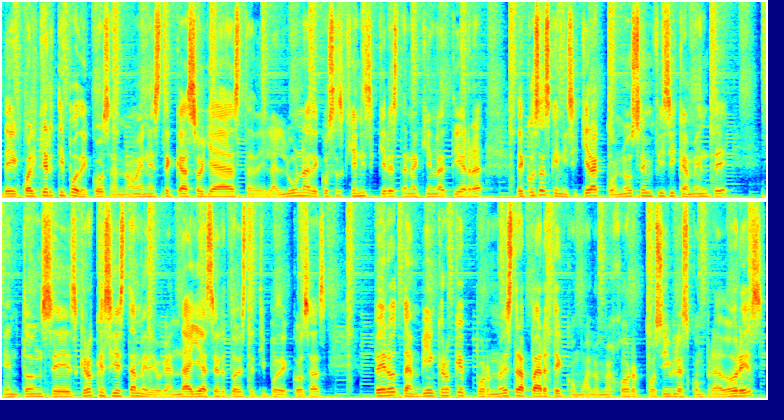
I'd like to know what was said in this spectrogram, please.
de cualquier tipo de cosa, ¿no? En este caso ya hasta de la luna, de cosas que ya ni siquiera están aquí en la Tierra, de cosas que ni siquiera conocen físicamente. Entonces creo que sí está medio gandalla hacer todo este tipo de cosas, pero también creo que por nuestra parte, como a lo mejor posibles compradores,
